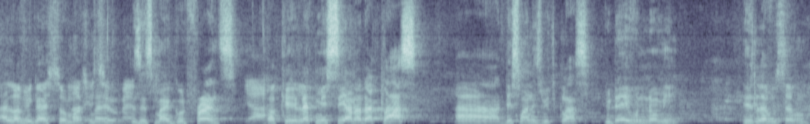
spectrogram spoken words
I love you guys so much, you man. too, man. This is my good friends. Yeah. Okay, let me see another class. Uh, this one is which class? Do they even know me? This is level seven.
